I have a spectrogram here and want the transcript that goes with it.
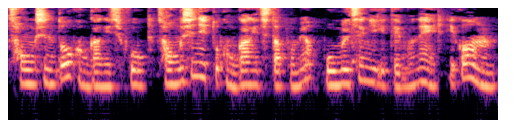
정신도 건강해지고 정신이 또 건강해지다 보면 몸을 챙기기 때문에 이건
